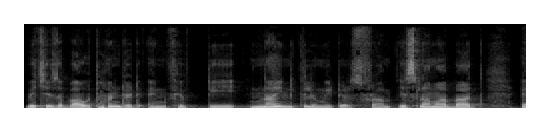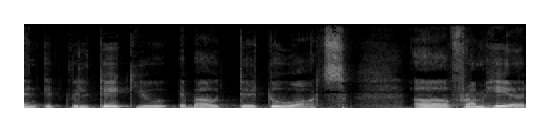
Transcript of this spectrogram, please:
which is about 159 kilometers from Islamabad, and it will take you about uh, two hours. from here,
